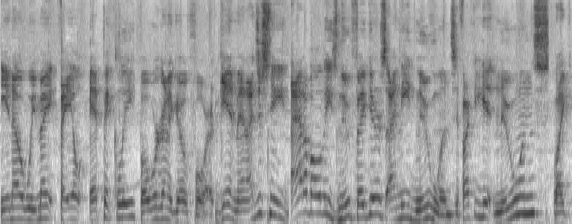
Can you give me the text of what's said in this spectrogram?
You know, we may fail epically, but we're going to go for it. Again, man, I just need, out of all these new figures, I need new ones. If I could get new ones, like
